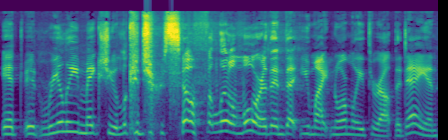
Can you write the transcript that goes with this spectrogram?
it it really makes you look at yourself a little more than that you might normally throughout the day, and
